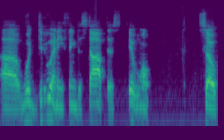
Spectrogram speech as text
uh, would do anything to stop this. It won't. So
